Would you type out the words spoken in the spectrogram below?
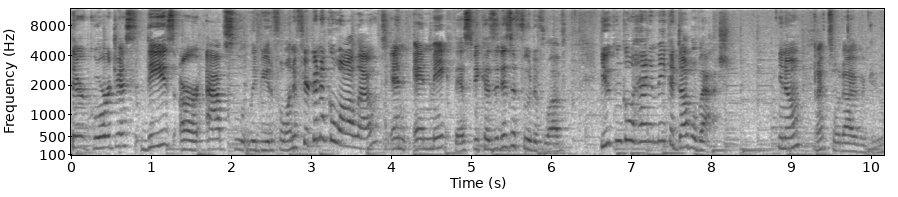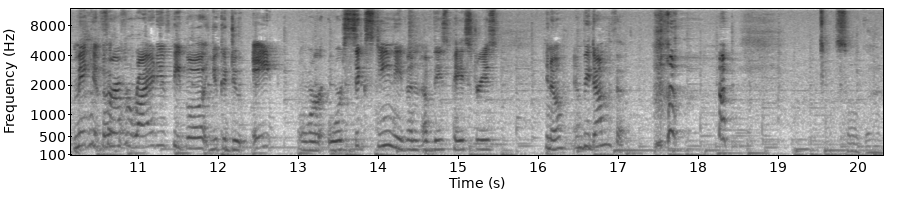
They're gorgeous. These are absolutely beautiful. And if you're gonna go all out and, and make this, because it is a food of love, you can go ahead and make a double batch. You know? That's what I would do. Make it for a variety of people. You could do eight or or sixteen even of these pastries, you know, and be done with it. so good.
